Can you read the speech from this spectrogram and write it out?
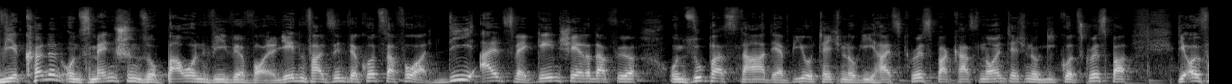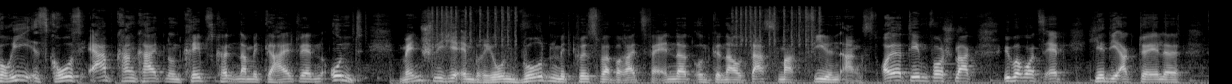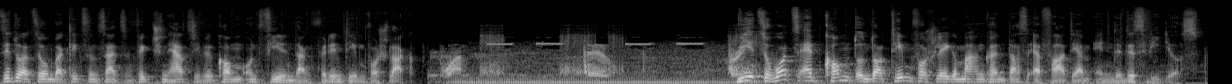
Wir können uns Menschen so bauen, wie wir wollen. Jedenfalls sind wir kurz davor. Die Allzweck Genschere dafür und Superstar der Biotechnologie heißt CRISPR-Cas9-Technologie, kurz CRISPR. Die Euphorie ist groß, Erbkrankheiten und Krebs könnten damit geheilt werden und menschliche Embryonen wurden mit CRISPR bereits verändert und genau das macht vielen Angst. Euer Themenvorschlag über WhatsApp, hier die aktuelle Situation bei Klicks und Science Fiction. Herzlich willkommen und vielen Dank für den Themenvorschlag. One. Wie ihr zu WhatsApp kommt und dort Themenvorschläge machen könnt, das erfahrt ihr am Ende des Videos.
